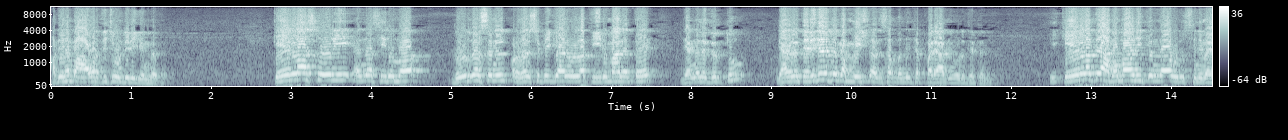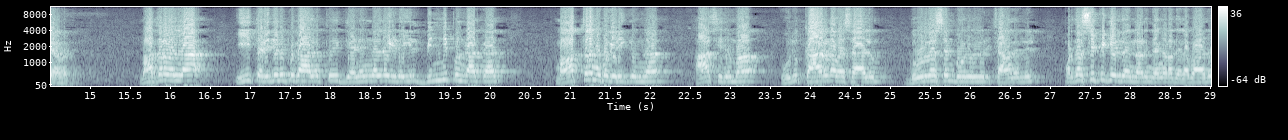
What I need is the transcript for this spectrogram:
അദ്ദേഹം ആവർത്തിച്ചുകൊണ്ടിരിക്കുന്നത്. കേരള സ്റ്റോറി എന്ന സിനിമ ദൂരദർശനിൽ പ്രദർശിപ്പിക്കാനുള്ള തീരുമാനത്തെ ഞങ്ങൾ എതിർത്തു. ഞങ്ങൾ തെരഞ്ഞെടുപ്പ് കമ്മീഷൻ അത് സംബന്ധിച്ച പരാതി കൊടുത്തിട്ടുണ്ട്. ഈ കേരളത്തെ അപമാനിക്കുന്ന ഒരു സിനിമയാണത്. മാത്രമല്ല ഈ തെരഞ്ഞെടുപ്പ് കാലത്ത് ജനങ്ങളുടെ ഇടയിൽ ഭിന്നിപ്പുണ്ടാക്കാൻ മാത്രം ഉപകരിക്കുന്ന ആ സിനിമ ഒരു കാരണവശാലും ദൂരദർശൻ പോലുള്ള ഒരു ചാനലിൽ പ്രദർശിപ്പിക്കരുത് എന്നാണ് ഞങ്ങളുടെ നിലപാട്.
